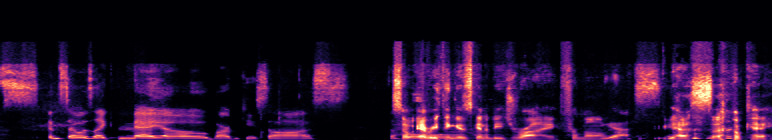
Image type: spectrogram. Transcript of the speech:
Yes. And so is like mayo, barbecue sauce. So whole- everything is going to be dry for mom. Yes. Yes. okay.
